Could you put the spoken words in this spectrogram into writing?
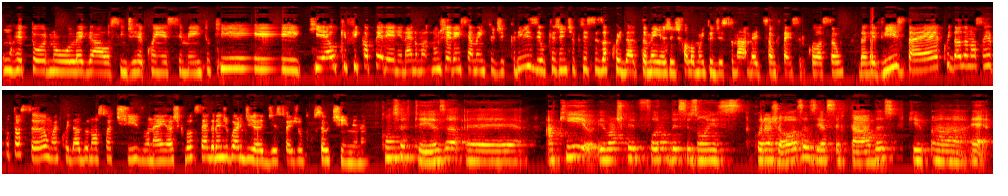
um retorno legal assim de reconhecimento que, que é o que fica perene, né? Numa, num gerenciamento de crise, o que a gente precisa cuidar também, a gente falou muito disso na, na edição que está em circulação da revista, é cuidar da nossa reputação, é cuidar do nosso ativo, né? Eu acho que você é a grande guardiã disso aí junto com o seu time, né? Com certeza. É... Aqui eu acho que foram decisões corajosas e acertadas, que uh, é,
